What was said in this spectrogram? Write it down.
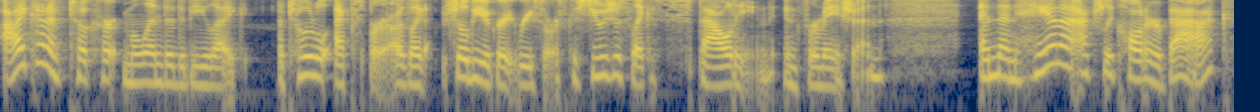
I kind of took her Melinda to be like a total expert. I was like, she'll be a great resource because she was just like spouting information. And then Hannah actually called her back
